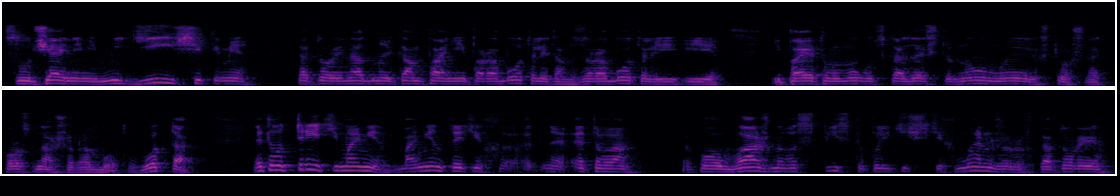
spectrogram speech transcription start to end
случайными медийщиками, которые на одной компании поработали, там, заработали, и, и поэтому могут сказать, что, ну, мы, что ж, это просто наша работа. Вот так. Это вот третий момент, момент этих, э, этого такого важного списка политических менеджеров, которые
